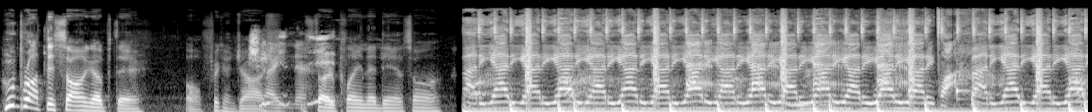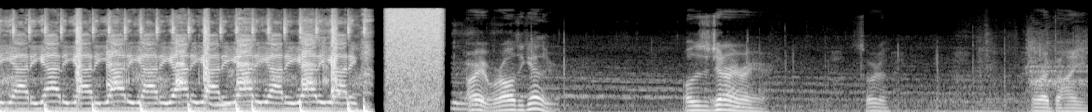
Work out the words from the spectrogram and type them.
Who brought this song up there? Oh, freaking Josh. China. Started playing that damn song. Body yada yada yada yada yada yada yada yada yada yada yada yada yada yada. Body yada yada yada yada yada yada yada yada yada yada yada yada yada yada. Alright, we're all together. Oh, there's a generator right here. Sort of. We're right behind you.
